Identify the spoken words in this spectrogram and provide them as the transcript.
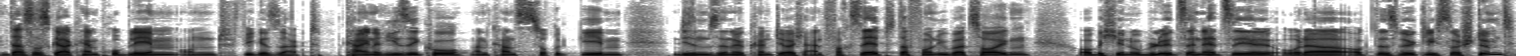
das ist gar kein Problem und wie gesagt, kein Risiko, man kann es zurückgeben. In diesem Sinne könnt ihr euch einfach selbst davon überzeugen, ob ich hier nur Blödsinn erzähle oder ob das wirklich so stimmt.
